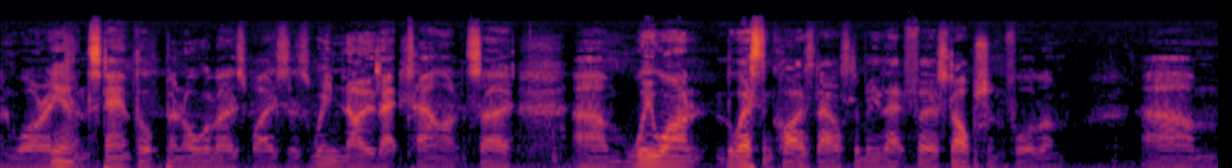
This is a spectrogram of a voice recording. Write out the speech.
and Warwick Yeah. and Stanthorpe and all of those places. We know that talent, so um, we want the Western Clydesdales to be that first option for them um,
